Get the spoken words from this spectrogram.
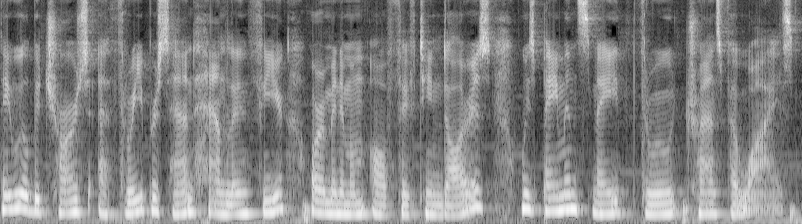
they will be charged a 3% handling fee or a minimum of $15 with payments made through TransferWise.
